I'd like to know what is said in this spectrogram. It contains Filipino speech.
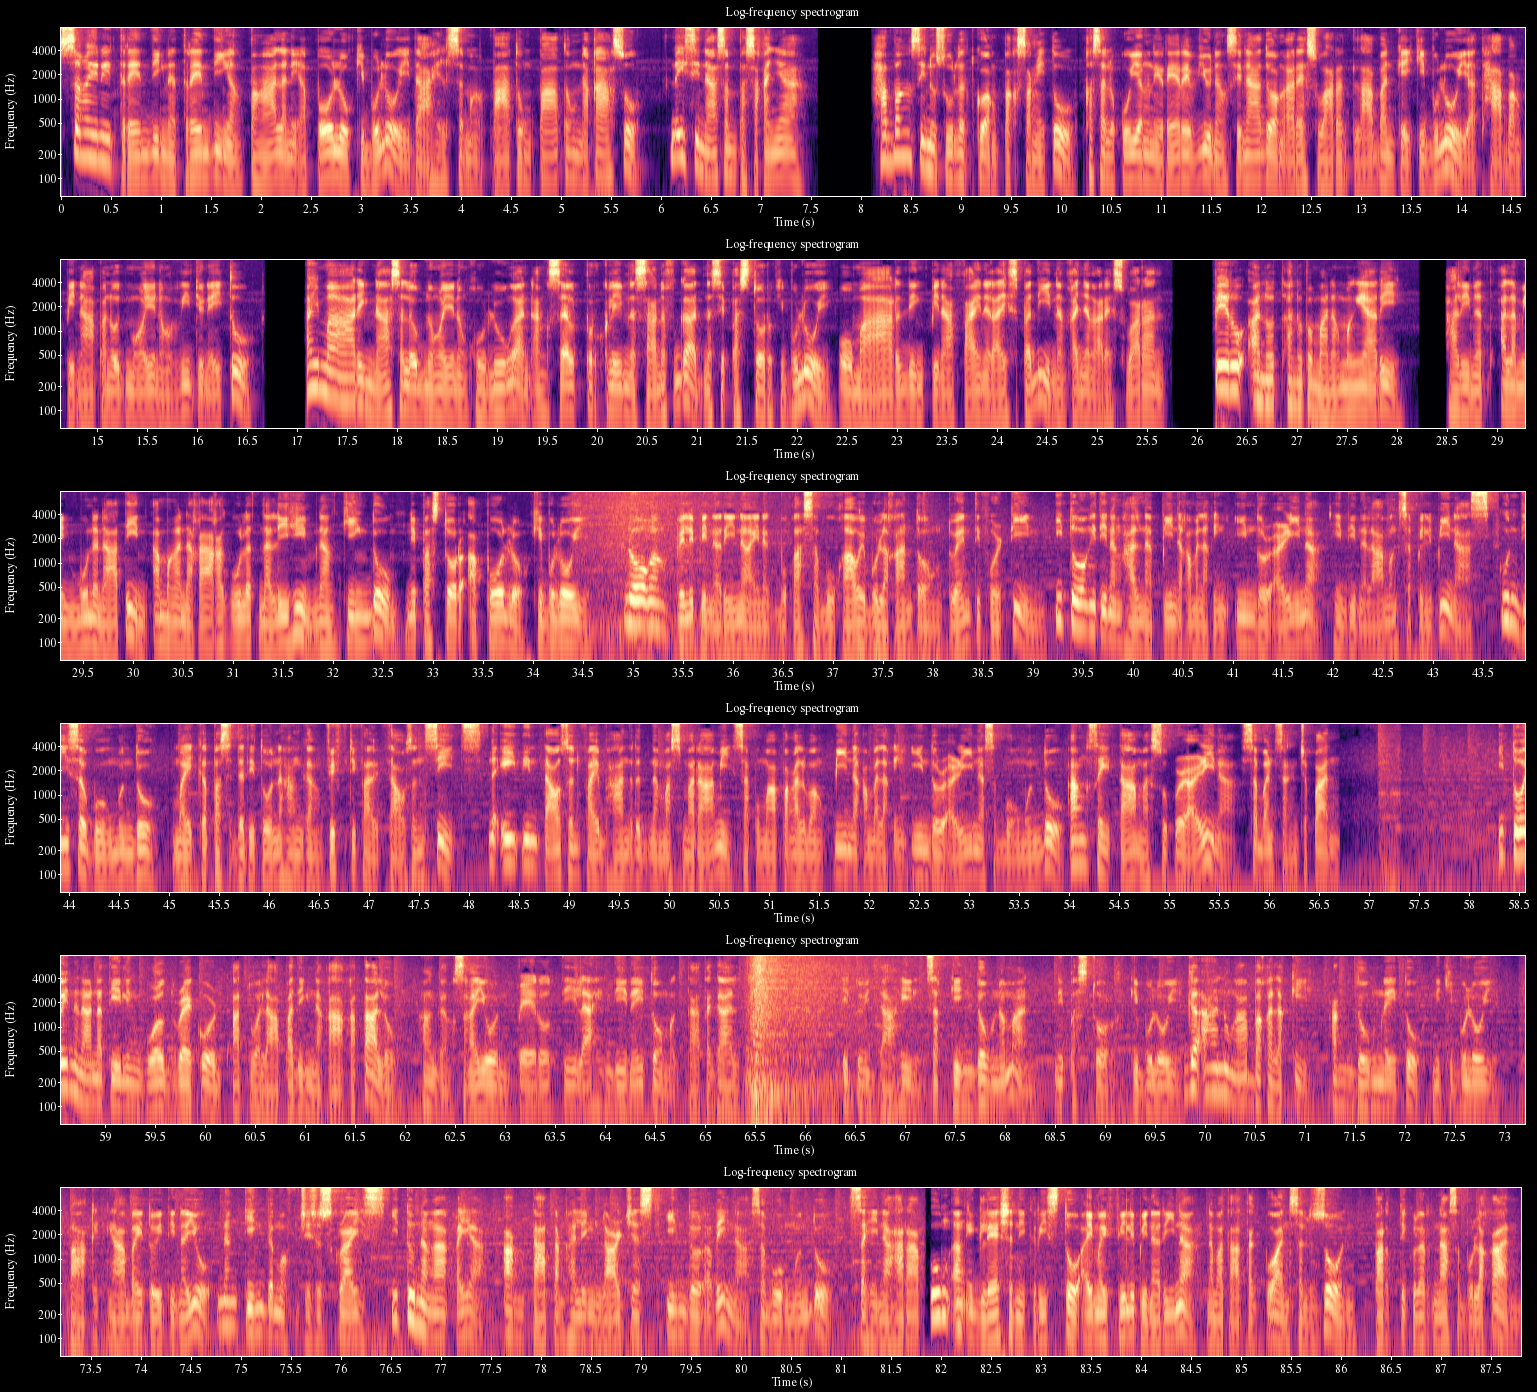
Sa ngayon ay trending na trending ang pangalan ni Apollo Kibuloy dahil sa mga patong-patong na kaso na isinasampa sa kanya. Habang sinusulat ko ang paksang ito, kasalukuyang nire-review ng Senado ang arrest warrant laban kay Kibuloy at habang pinapanood mo ngayon ang video na ito, ay maaaring nasa loob no ngayon ng kulungan ang self-proclaimed na son of God na si Pastor Kibuloy o maaari ding pina-finalize pa din ang kanyang arrest warrant. Pero ano't ano pa man ang mangyari, Halina't alamin muna natin ang mga nakakagulat na lihim ng Kingdom ni Pastor Apollo Kibuloy. Noong ang Philippine Arena ay nagbukas sa Bukawi, Bulacan taong 2014, ito ang itinanghal na pinakamalaking indoor arena hindi na lamang sa Pilipinas kundi sa buong mundo. May kapasidad ito na hanggang 55,000 seats na 18,500 na mas marami sa pumapangalawang pinakamalaking indoor arena sa buong mundo, ang Saitama Super Arena sa bansang Japan. Ito ay nananatiling world record at wala pa ding nakakatalo hanggang sa ngayon pero tila hindi na ito magtatagal. Ito'y dahil sa kingdom naman ni Pastor Kibuloy. Gaano nga ba kalaki ang dome na ito ni Kibuloy? Bakit nga ba ito itinayo ng Kingdom of Jesus Christ? Ito na nga kaya ang tatanghaling largest indoor arena sa buong mundo sa hinaharap kung ang Iglesia ni Cristo ay may Philippine Arena na matatagpuan sa Luzon, partikular na sa Bulacan,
